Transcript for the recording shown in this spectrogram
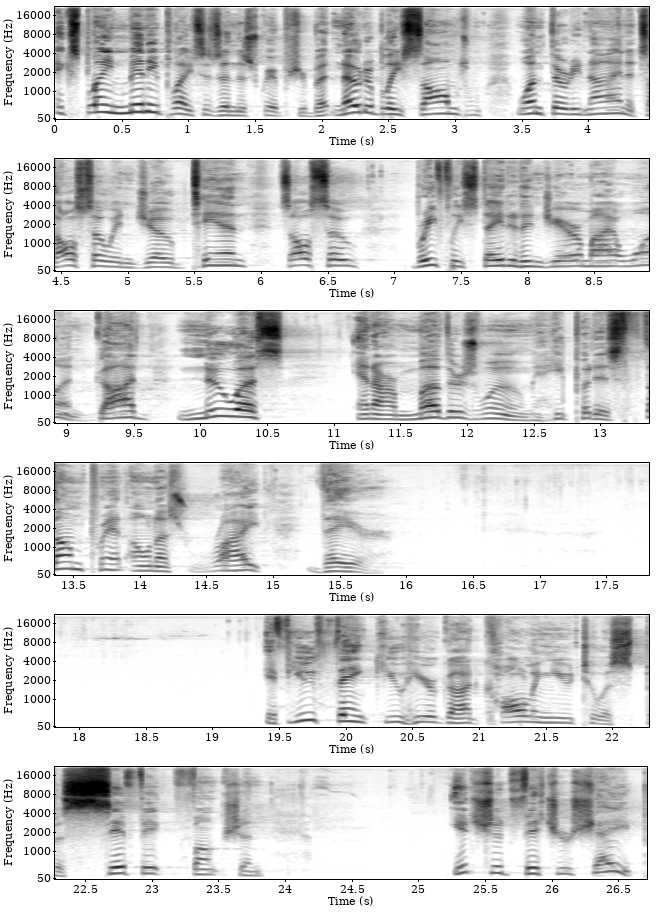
explained many places in the scripture, but notably Psalms 139. It's also in Job 10. It's also briefly stated in Jeremiah 1. God knew us in our mother's womb, He put His thumbprint on us right there. If you think you hear God calling you to a specific function, it should fit your shape.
